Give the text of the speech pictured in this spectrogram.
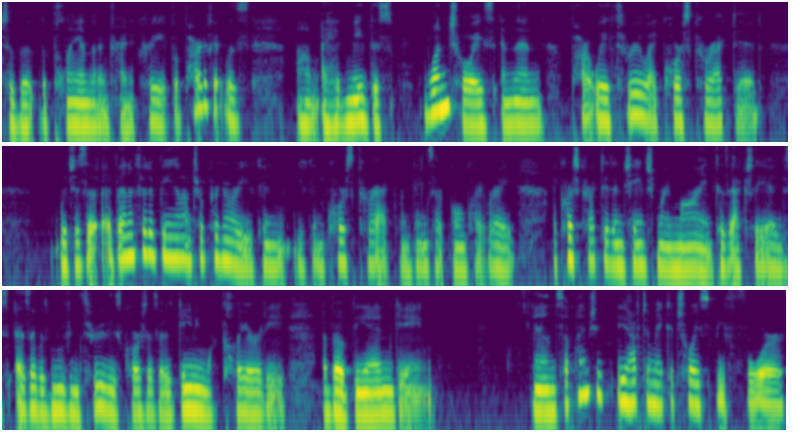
to the, the plan that I'm trying to create. But part of it was um, I had made this one choice and then partway through I course corrected, which is a, a benefit of being an entrepreneur. You can you can course correct when things aren't going quite right. I course corrected and changed my mind because actually I was, as I was moving through these courses, I was gaining more clarity about the end game. And sometimes you, you have to make a choice before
